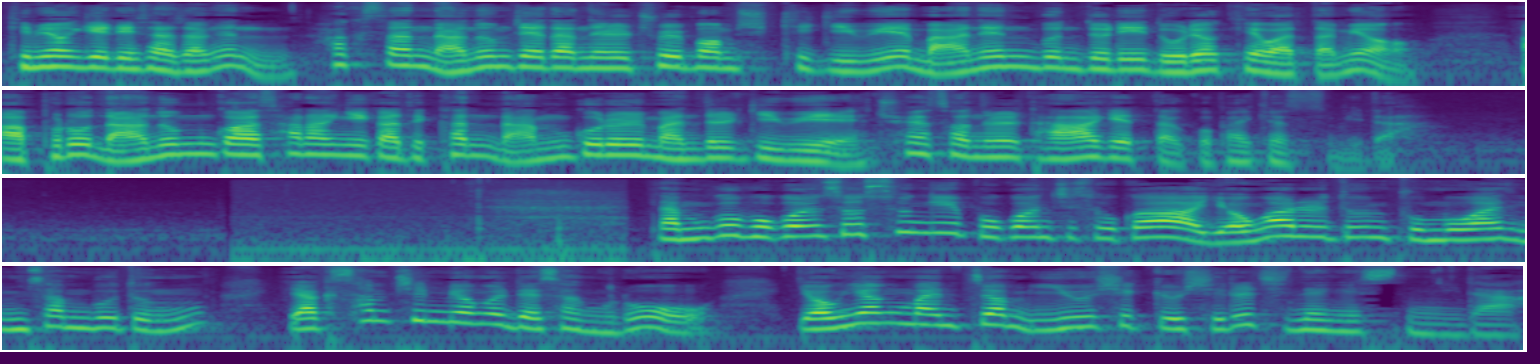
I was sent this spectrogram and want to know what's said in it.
김영길 이사장은 학산 나눔 재단을 출범시키기 위해 많은 분들이 노력해 왔다며 앞으로 나눔과 사랑이 가득한 남구를 만들기 위해 최선을 다하겠다고 밝혔습니다. 남구보건소 숭이보건지소가 영아를 둔 부모와 임산부 등 약 30명을 대상으로 영양만점 이유식 교실을 진행했습니다.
